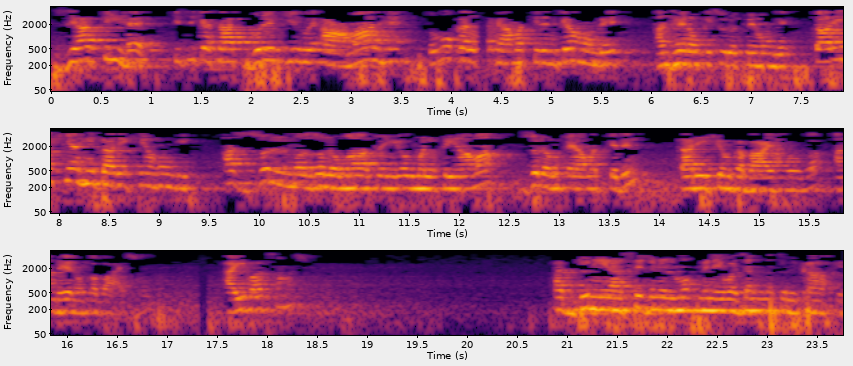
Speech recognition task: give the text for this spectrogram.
زیادتی ہے، کسی کے ساتھ برے کیے ہوئے اعمال ہیں، تو وہ کل قیامت کے دن کیا ہوں گے؟ اندھیروں کی صورت میں ہوں گے۔ تاریخیاں ہی تاریخیاں ہوں گی۔ ظلم ظلمات یوم القیامہ، ظلم قیامت کے دن تاریخیوں کا باعث ہوگا، اندھیروں کا باعث ہوگا۔ آئی بات سمجھ؟ الدنیا سجن المؤمن و جنت الکافر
